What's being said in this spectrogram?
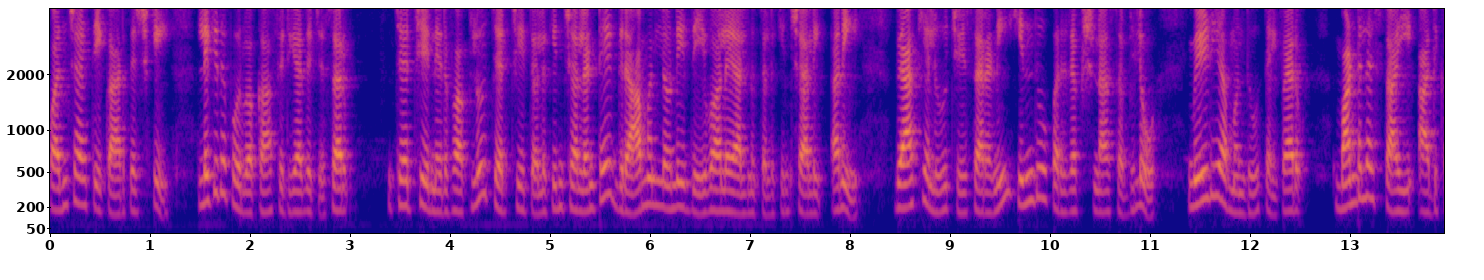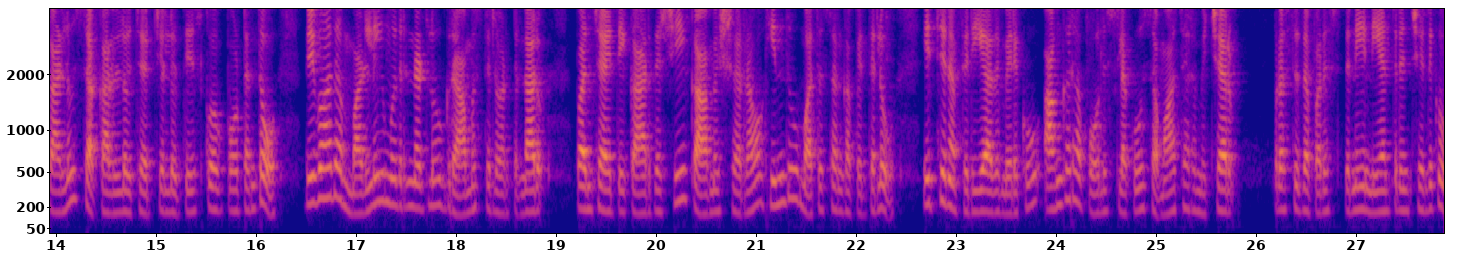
పంచాయతీ కార్యదర్శికి లిఖితపూర్వక ఫిర్యాదు చేశారు. చర్చి నిర్వాహకులు చర్చి తొలగించాలంటే గ్రామంలోని దేవాలయాలను తొలగించాలి అని వ్యాఖ్యలు చేశారని హిందూ పరిరక్షణ సభ్యులు మీడియా ముందు తెలిపారు. మండల స్థాయి అధికారులు సకాలంలో చర్చలు తీసుకోకపోవడంతో వివాదం మళ్ళీ ముదిరినట్లు గ్రామస్తులు అంటున్నారు. పంచాయతీ కార్యదర్శి కామేశ్వరరావు హిందూ మత సంఘ పెద్దలు ఇచ్చిన ఫిర్యాదు మేరకు అంగర పోలీసులకు సమాచారం ఇచ్చారు ప్రస్తుత పరిస్థితిని నియంత్రించేందుకు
